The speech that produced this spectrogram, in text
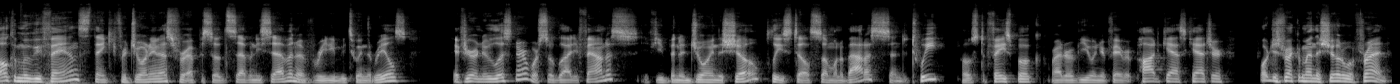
Welcome, movie fans. Thank you for joining us for episode 77 of Reading Between the Reels. If you're a new listener, we're so glad you found us. If you've been enjoying the show, please tell someone about us, send a tweet, post to Facebook, write a review on your favorite podcast catcher, or just recommend the show to a friend.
